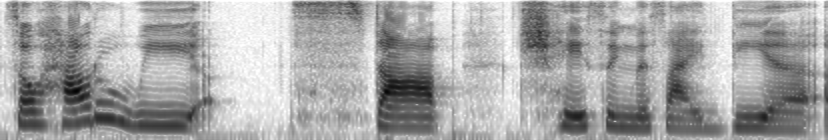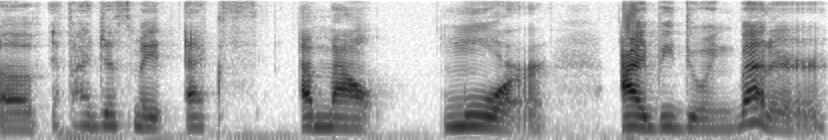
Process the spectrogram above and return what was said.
So how do we stop chasing this idea of if i just made x amount more i'd be doing better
